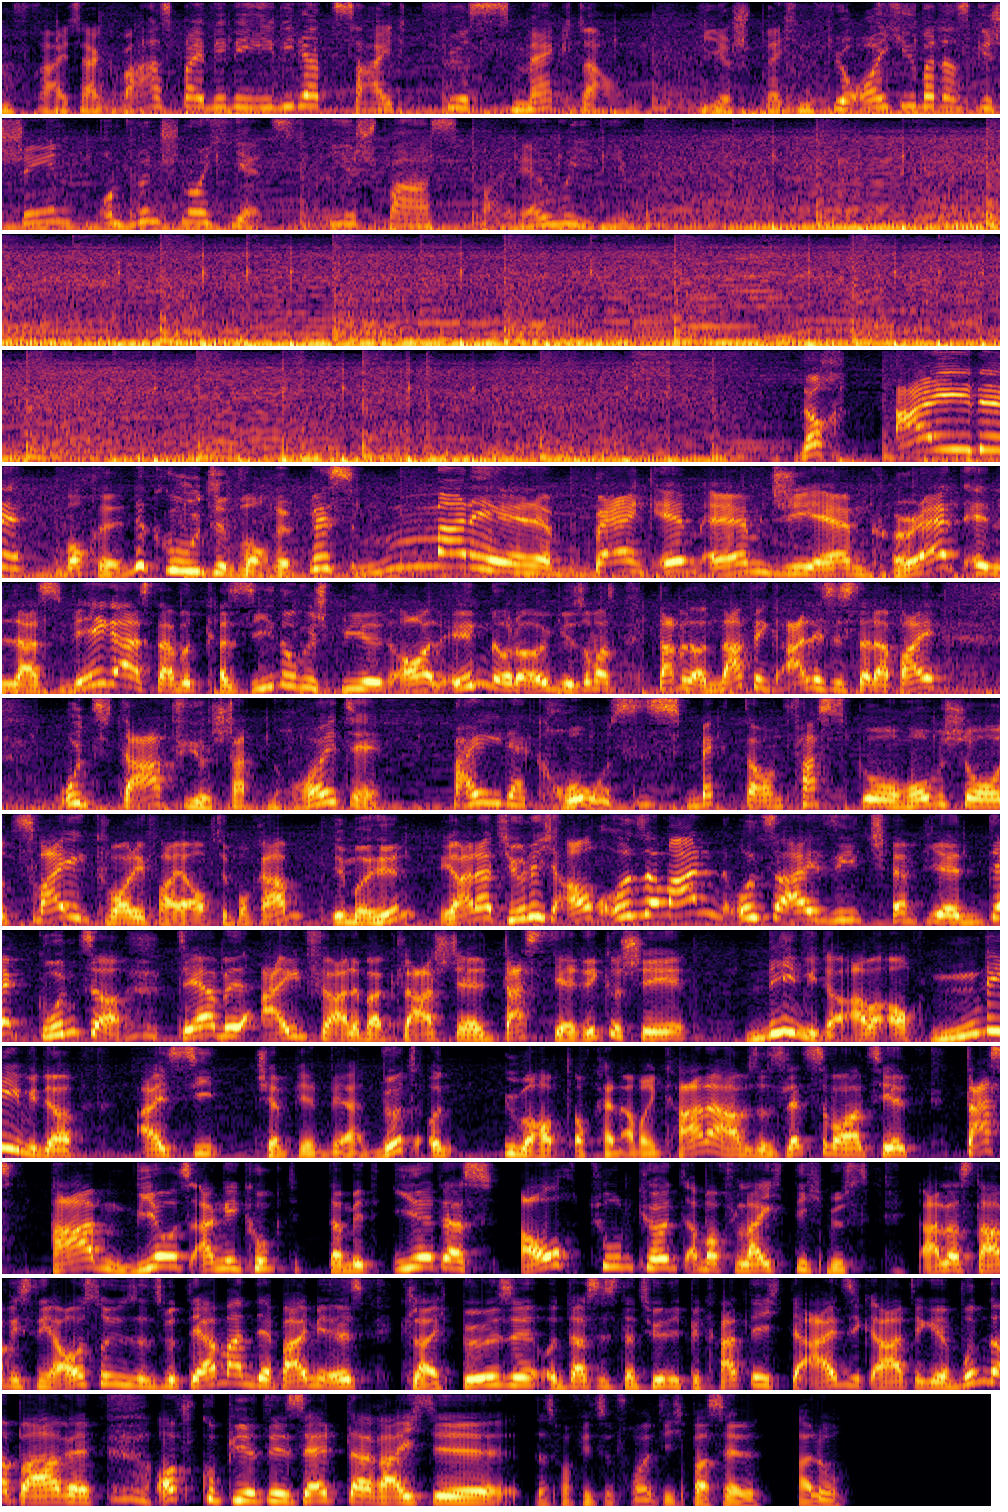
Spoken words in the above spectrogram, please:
Am Freitag war es bei WWE wieder Zeit für SmackDown. Wir sprechen für euch über das Geschehen und wünschen euch jetzt viel Spaß bei der Review. Noch eine Woche, eine gute Woche, bis Money in the Bank im MGM Grand in Las Vegas. Da wird Casino gespielt, All In oder irgendwie sowas. Double or Nothing, alles ist da dabei. Und dafür standen heute bei der großen SmackDown Fasco Home Show zwei Qualifier auf dem Programm. Immerhin. Ja, natürlich auch unser Mann, unser IC-Champion, der Gunther. Der will ein für alle Mal klarstellen, dass der Ricochet nie wieder, aber auch nie wieder IC-Champion werden wird. Und überhaupt auch kein Amerikaner, haben sie uns letzte Woche erzählt. Das haben wir uns angeguckt, damit ihr das auch tun könnt, aber vielleicht nicht müsst. Anders darf ich es nicht ausdrücken, sonst wird der Mann, der bei mir ist, gleich böse. Und das ist natürlich bekanntlich der einzigartige, wunderbare, oft kopierte, selten erreichte. Das war viel zu freundlich. Marcel, hallo.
